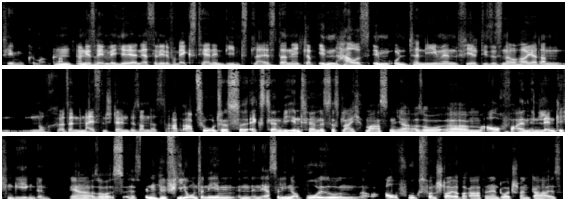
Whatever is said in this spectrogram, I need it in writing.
Themen kümmern kann. Mhm. Und jetzt reden wir hier ja in erster Linie vom externen Dienstleistern. Ich glaube, in-house im Unternehmen fehlt dieses Know-how ja dann noch, also an den meisten Stellen besonders. Ab, absolut. Das äh, extern wie intern ist das gleichermaßen, ja. Also ähm, auch vor allem in ländlichen Gegenden. Ja, also es, es finden viele Unternehmen in, in erster Linie, obwohl so ein Aufwuchs von Steuerberatern in Deutschland da ist,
